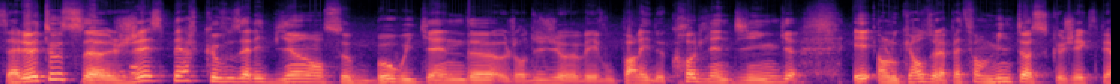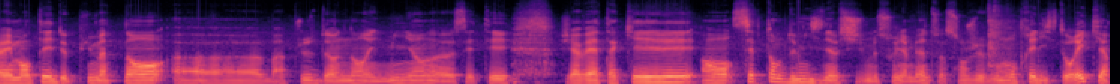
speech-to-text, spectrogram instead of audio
Salut à tous, euh, j'espère que vous allez bien en ce beau week-end. Aujourd'hui, je vais vous parler de crowdlending et en l'occurrence de la plateforme Mintos que j'ai expérimenté depuis maintenant euh, bah, plus d'un an et demi. Hein. Euh, c'était, j'avais attaqué en septembre 2019 si je me souviens bien. De toute façon, je vais vous montrer l'historique.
